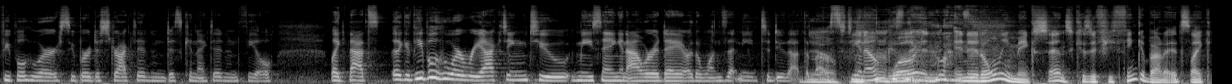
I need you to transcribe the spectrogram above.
people who are super distracted and disconnected and feel like that's like the people who are reacting to me saying an hour a day are the ones that need to do that the Yeah. most. You know? well, and, and it only makes sense because if you think about it, it's like,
